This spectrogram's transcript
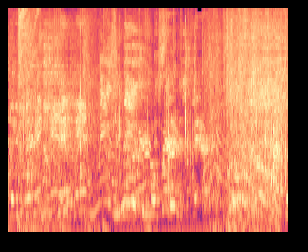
Amazing awareness there. That's a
